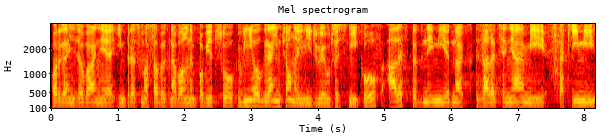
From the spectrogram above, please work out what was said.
organizowanie imprez masowych na wolnym powietrzu w nieograniczonej liczbie uczestników, ale z pewnymi jednak zaleceniami takimi,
